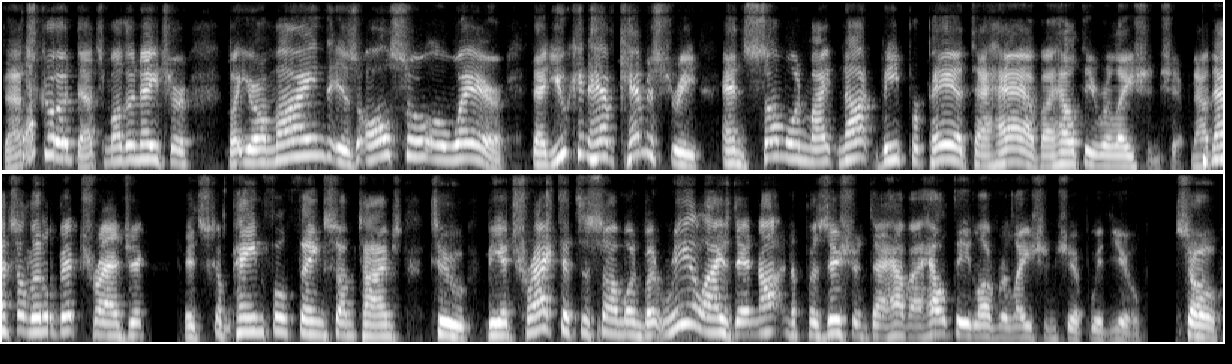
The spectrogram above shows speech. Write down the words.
That's yep. good. That's Mother Nature but your mind is also aware that you can have chemistry and someone might not be prepared to have a healthy relationship. Now, mm-hmm. that's a little bit tragic. It's a painful thing sometimes to be attracted to someone, but realize they're not in a position to have a healthy love relationship with you. So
